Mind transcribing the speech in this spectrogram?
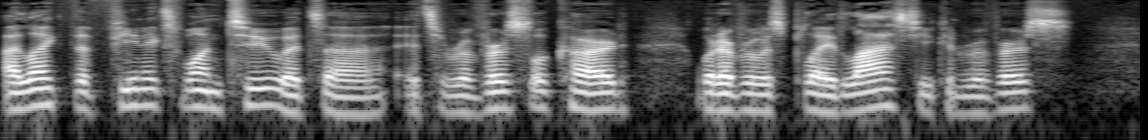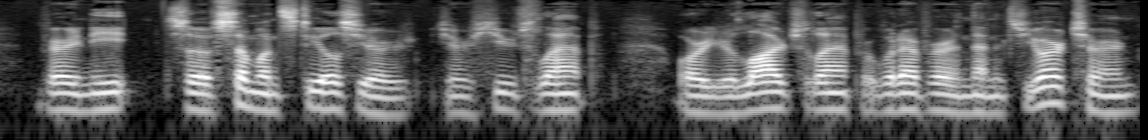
I like the Phoenix one too. It's a it's a reversal card. Whatever was played last, you can reverse. Very neat. So if someone steals your your huge lamp, or your large lamp or whatever, and then it's your turn,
